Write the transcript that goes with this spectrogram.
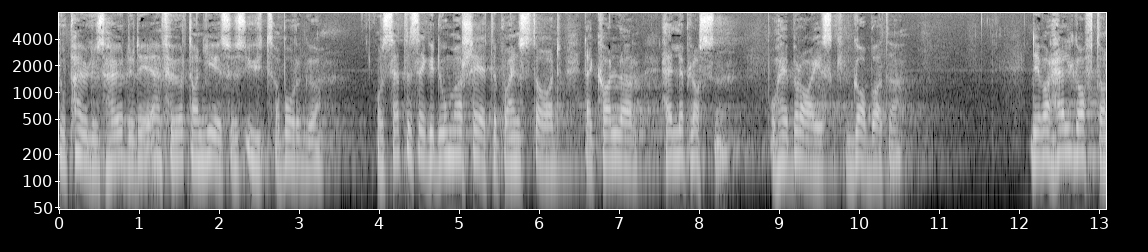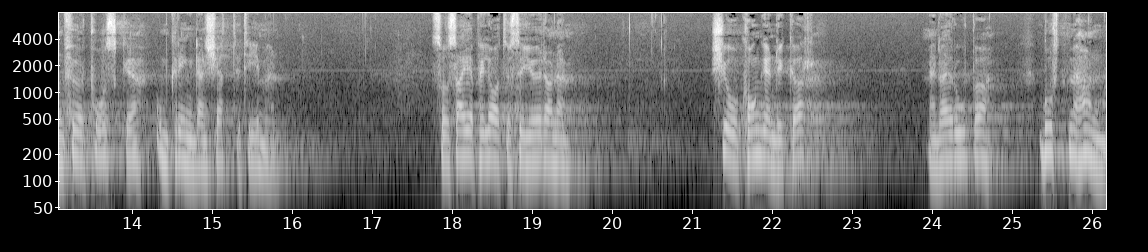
Da Paulus hørte det, førte han Jesus ut av borga og satte seg i dommersetet på en stad de kaller Helleplassen, på hebraisk Gabata. Det var helgaften før påske, omkring den sjette timen. Så sier Pilatus til jødene, Sjå kongen dykkar. Men de roper, Bort med han,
